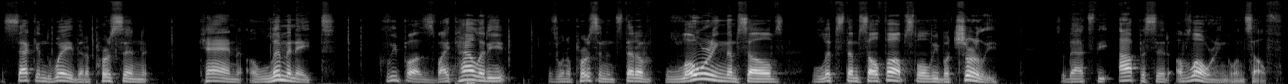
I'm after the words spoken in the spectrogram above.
the second way that a person can eliminate klipa's vitality is when a person, instead of lowering themselves, lifts themselves up slowly but surely. So that's the opposite of lowering oneself.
